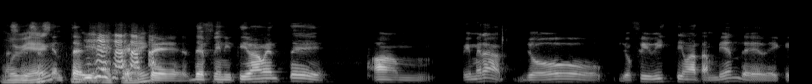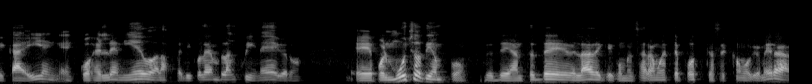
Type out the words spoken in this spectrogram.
Muy se- bien. Se siente bien. Este, definitivamente, um, primera, yo, yo fui víctima también de, de que caí en, en cogerle miedo a las películas en blanco y negro. Eh, por mucho tiempo, desde antes de, ¿verdad? de que comenzáramos este podcast, es como que, mira,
